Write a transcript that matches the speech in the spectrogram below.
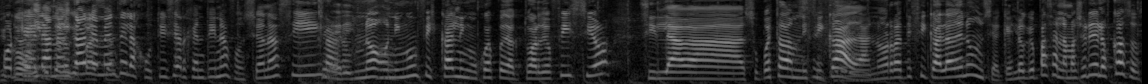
Porque es lamentablemente la justicia argentina funciona así. Claro. El- no, ningún fiscal, ningún juez puede actuar de oficio. Si la supuesta damnificada no ratifica la denuncia, que es lo que pasa en la mayoría de los casos,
